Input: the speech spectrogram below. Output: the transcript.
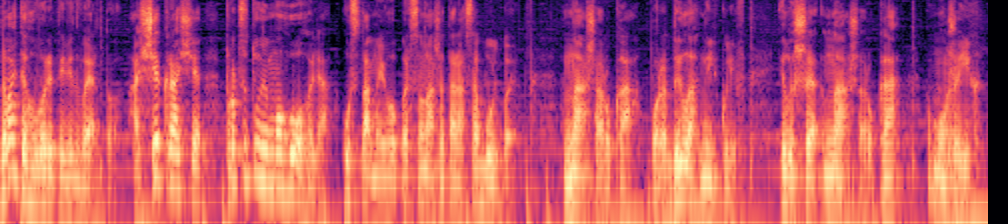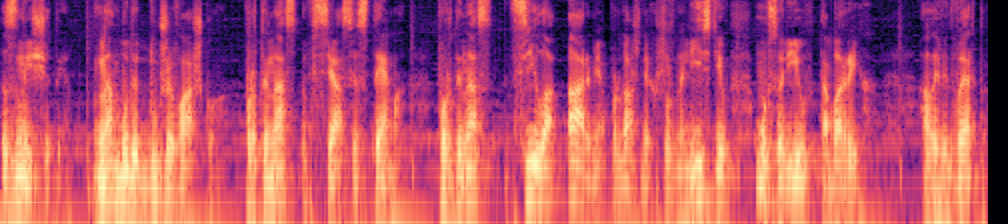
давайте говорити відверто. А ще краще процитуємо Гоголя устами його персонажа Тараса Бульби: наша рука породила гнилькулів, і лише наша рука може їх знищити. Нам буде дуже важко. Проти нас вся система, проти нас ціла армія продажних журналістів, мусорів та бариг. Але відверто,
